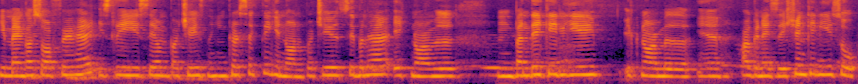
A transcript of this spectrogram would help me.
ये महँगा सॉफ्टवेयर है, इसलिए इसे हम परचेज़ नहीं कर सकते। ये नॉन परचेजेबल है, एक नॉर्मल बंदे के लिए, एक नॉर्मल ऑर्गेनाइजेशन के लिए। सो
